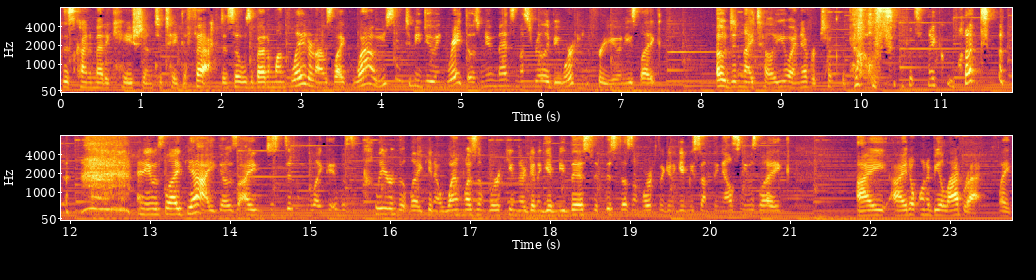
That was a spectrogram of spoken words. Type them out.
this kind of medication to take effect. And so it was about a month later, and I was like, wow, you seem to be doing great. Those new meds must really be working for you. And he's like, oh, didn't I tell you I never took the pills? I was like, what? and he was like, yeah. He goes, I just didn't like, it was clear that, like, you know, one wasn't working, they're going to give me this. If this doesn't work, they're going to give me something else. And he was like, I, I don't want to be a lab rat. Like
